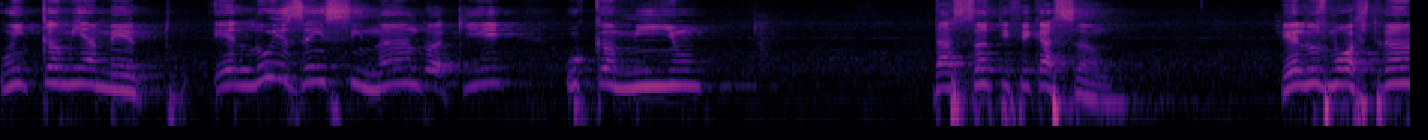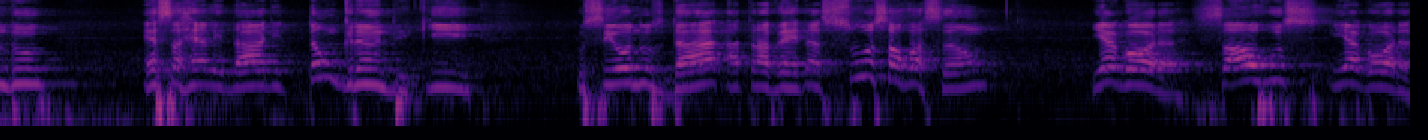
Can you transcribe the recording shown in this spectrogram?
um encaminhamento, ele nos ensinando aqui o caminho da santificação. Ele nos mostrando essa realidade tão grande que o Senhor nos dá através da sua salvação. E agora, salvos e agora,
